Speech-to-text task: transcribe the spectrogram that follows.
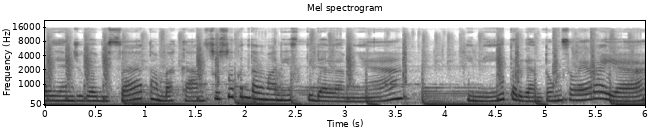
Kalian juga bisa tambahkan susu kental manis di dalamnya. Ini tergantung selera ya.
